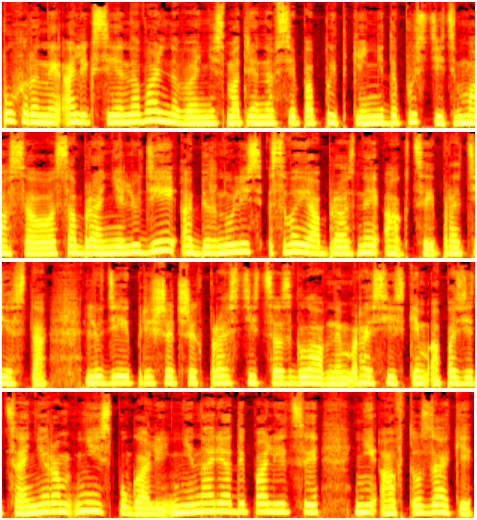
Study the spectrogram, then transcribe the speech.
Похороны Алексея Навального, несмотря на все попытки не допустить массового собрания людей, обернулись своеобразной акцией протеста. Людей, пришедших проститься с главным российским оппозиционером, не испугали ни наряды полиции, ни автозаки.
